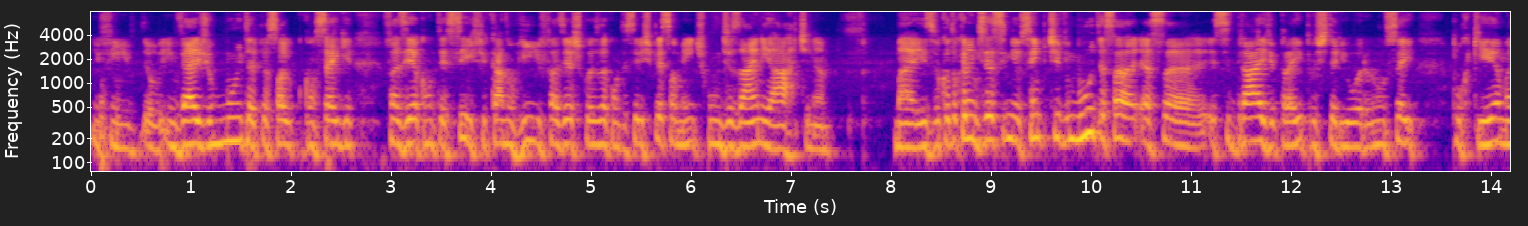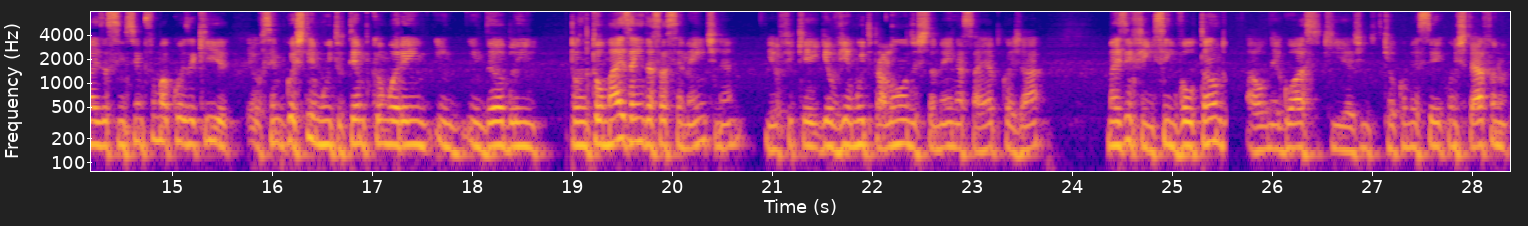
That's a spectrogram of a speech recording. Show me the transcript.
enfim, eu invejo muito a pessoa que consegue fazer acontecer e ficar no Rio e fazer as coisas acontecerem, especialmente com design e arte, né? Mas o que eu tô querendo dizer assim, eu sempre tive muito essa, essa, esse drive para ir para o exterior. Eu não sei porquê, mas assim, sempre foi uma coisa que eu sempre gostei muito. O tempo que eu morei em, em, em Dublin plantou mais ainda essa semente, né? E eu fiquei, eu via muito para Londres também nessa época já. Mas enfim, sim, voltando ao negócio que a gente que eu comecei com o Stefano,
